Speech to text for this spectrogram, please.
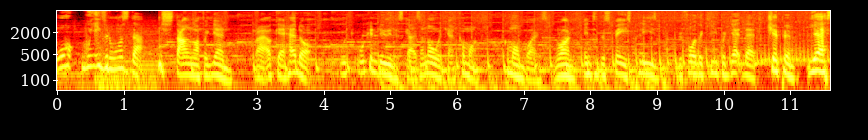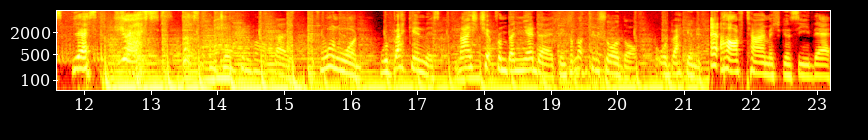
What, what even was that? He's starting off again. Right, okay, head up. We, we can do this, guys. I know we can. Come on. Come on, boys. Run into the space, please, before the keeper get there. Chip him. Yes, yes, yes! That's what I'm talking about, guys. It's 1-1. We're back in this. Nice chip from Ben Yedder, I think. I'm not too sure, though we're back in it. At half time, as you can see there,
